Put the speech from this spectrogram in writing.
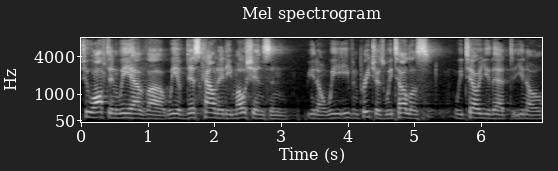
Too often we have uh, we have discounted emotions, and you know we even preachers we tell us we tell you that you know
